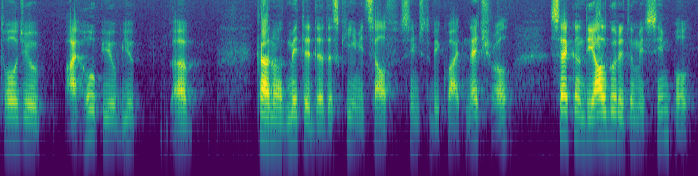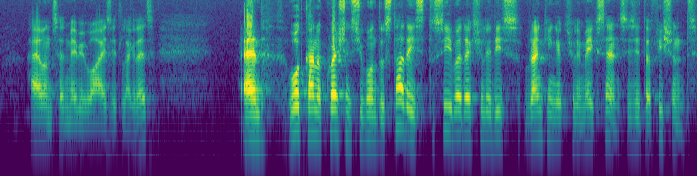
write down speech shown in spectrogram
told you, I hope you, you uh, kind of admitted that the scheme itself seems to be quite natural. Second, the algorithm is simple. I haven't said maybe why is it like that. And what kind of questions you want to study is to see whether actually this ranking actually makes sense. Is it efficient?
